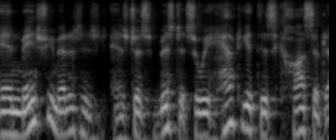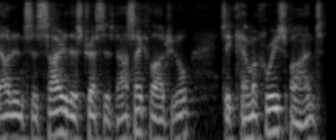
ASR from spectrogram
And mainstream medicine has just missed it. So we have to get this concept out in society that stress is not psychological, it's a chemical response.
